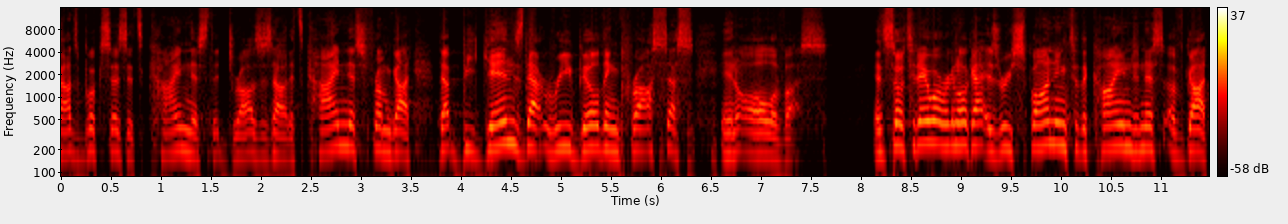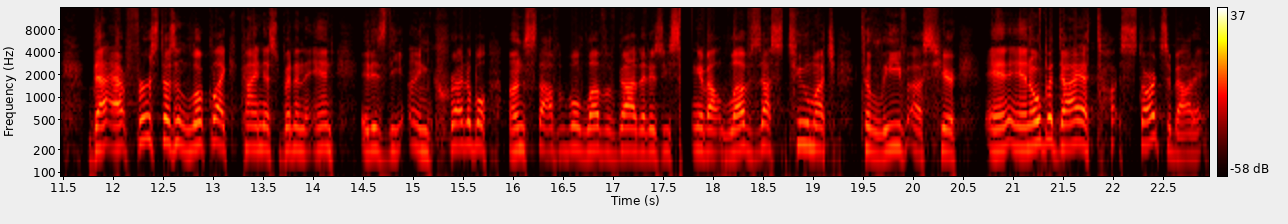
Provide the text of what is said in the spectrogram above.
God's book says it's kindness that draws us out. It's kindness from God that begins that rebuilding process in all of us. And so today, what we're going to look at is responding to the kindness of God. That at first doesn't look like kindness, but in the end, it is the incredible, unstoppable love of God that, as we sang about, loves us too much to leave us here. And, and Obadiah t- starts about it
